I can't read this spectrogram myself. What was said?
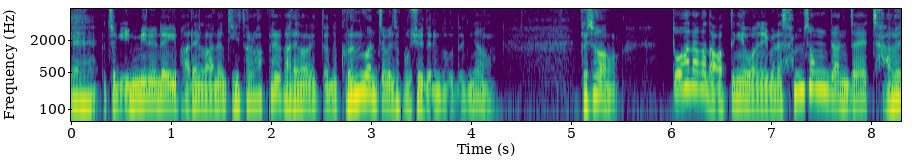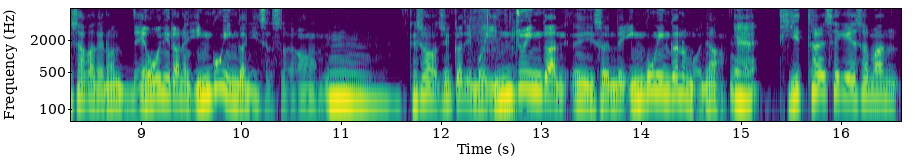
예. 즉 인민은행이 발행하는 디지털 화폐를 발행하겠다는 그런 관점에서 보셔야 되는 거거든요. 그래서 또 하나가 나왔던 게 뭐냐면 삼성전자의 자회사가 내놓은 네온이라는 인공인간이 있었어요. 음. 그래서 지금까지 뭐 인조인간이 있었는데 인공인간은 뭐냐? 예. 디지털 세계에서만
